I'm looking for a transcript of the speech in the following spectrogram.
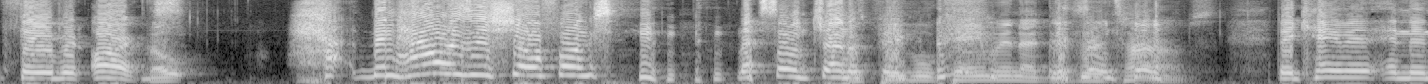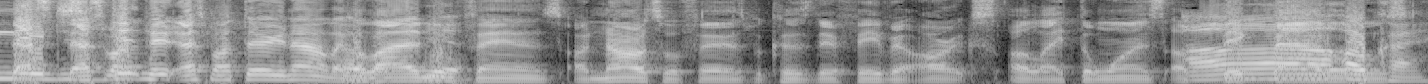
favorite arcs. Nope. How, then how is this show functioning? That's what I'm trying to Because people came in at different times. They came in and then they That's, just that's my that's my theory now. Like a lot of new yeah. fans are Naruto fans because their favorite arcs are like the ones of Ah, big battles, okay.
